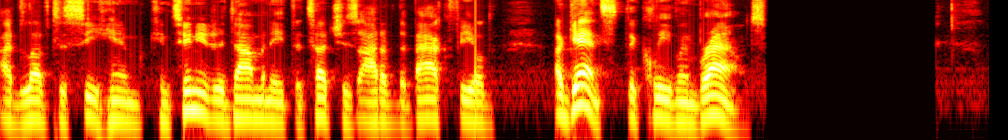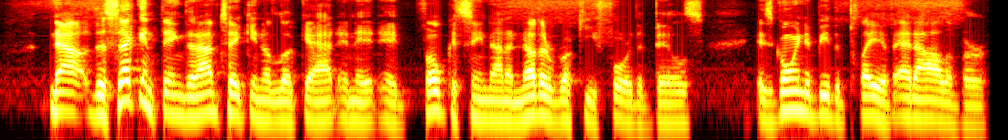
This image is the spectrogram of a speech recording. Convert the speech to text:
I'd love to see him continue to dominate the touches out of the backfield against the Cleveland Browns. Now, the second thing that I'm taking a look at and it, it, focusing on another rookie for the Bills is going to be the play of Ed Oliver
